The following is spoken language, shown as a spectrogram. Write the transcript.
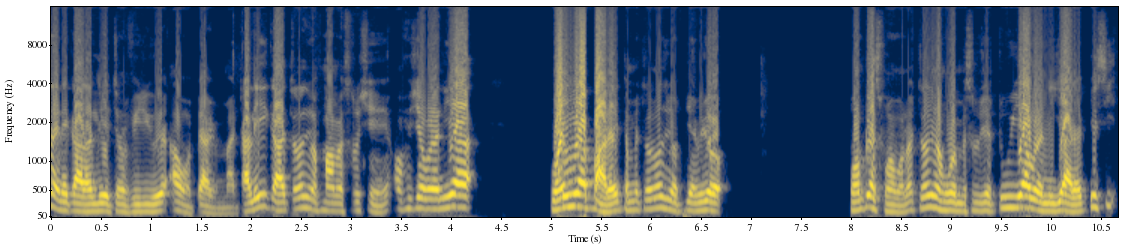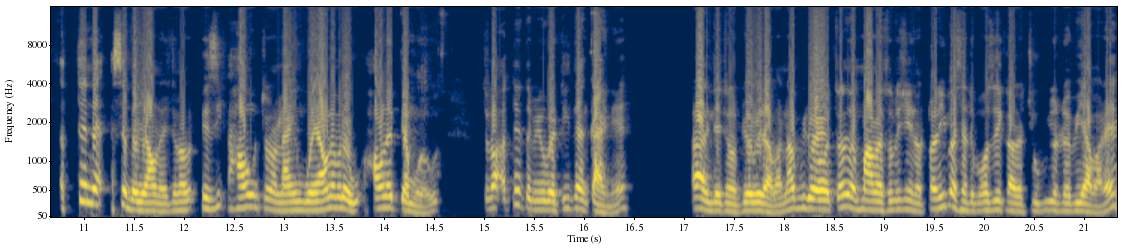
နိုင်တဲ့ကာလာလေးကိုကျွန်တော်ဗီဒီယိုရဲ့အောက်မှာပြပေးမှာဒါလေးကကျွန်တော်ဒီမှာမှာမယ်ဆိုလို့ရှိရင် official warranty က1 year ပါတယ်ဒါပေမဲ့ကျွန်တော်တို့ဒီမှာပြန်ပြီးတော့1 plus 1ပါနော်ကျွန်တော်တို့ဝယ်မယ်ဆိုလို့ရှိရင်2 year warranty ရတယ်ပစ္စည်းအသစ်နဲ့အစ်စ်ပဲရောင်းတယ်ကျွန်တော်ပစ္စည်းအဟောင်းကျွန်တော် line ဝယ်အောင်လည်းမလုပ်ဘူးအဟောင်းလည်းပြန်မဝယ်ဘူးကျွန်တော်အသစ်တစ်မျိုးပဲတီးတန့်ကင်တယ် အဲ့ဒါလေးလည်းကျွန်တော်ပြောပြတာပါနောက်ပြီးတော့ကျွန်တော်တို့မှာမယ်ဆိုလို့ရှိရင်တော့20% deposit ကတော့ကြိုပြီးတော့လွှဲပေးရပါတယ်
